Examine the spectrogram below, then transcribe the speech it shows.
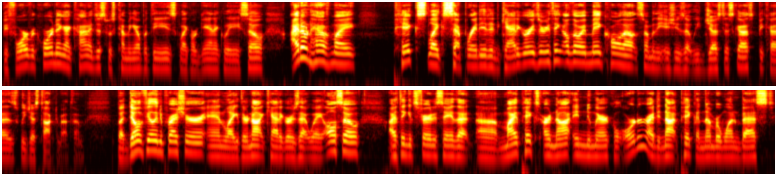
before recording. I kind of just was coming up with these like organically. So I don't have my picks like separated into categories or anything, although I may call out some of the issues that we just discussed because we just talked about them. But don't feel any pressure, and like they're not categories that way. Also, I think it's fair to say that uh, my picks are not in numerical order. I did not pick a number one best.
